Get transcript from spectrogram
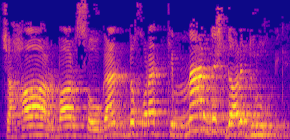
چهار بار سوگند بخورد که مردش داره دروغ میگه.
